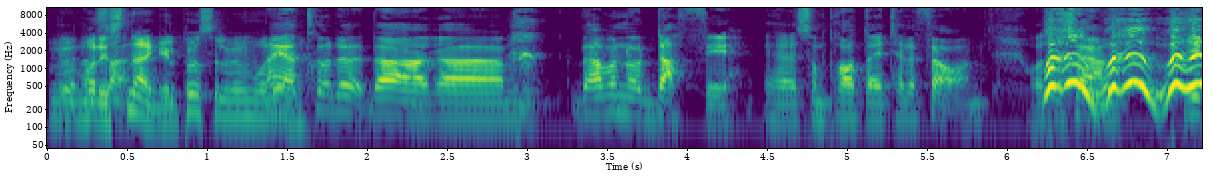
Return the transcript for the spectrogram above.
Var det Snagglepuss eller vem var Nej, det? jag tror det där, eh, det här var nog Duffy eh, som pratade i telefon. Och så han, "You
